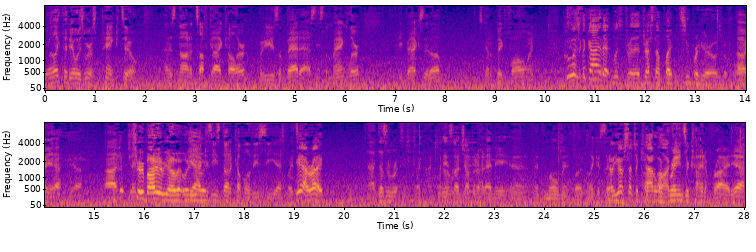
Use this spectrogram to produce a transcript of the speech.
I like that he always wears pink too. That is not a tough guy color, but he is a badass. He's the Mangler, and he backs it up. He's got a big following. Who was the guy that was dressed up like superheroes before? Oh yeah, yeah. Uh, Just they- reminded me of it. When yeah, because he's done a couple of these CES fights. yeah, right. Uh, it doesn't. Re- can't it's not jumping out at me uh, at the moment, but like I said, You know, you have such a our- catalog. Our, brains are kind of fried. Yeah.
